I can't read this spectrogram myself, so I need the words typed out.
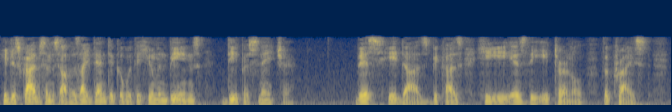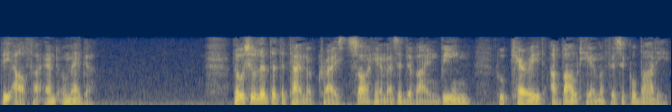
He describes himself as identical with the human being's deepest nature. This he does because he is the eternal, the Christ, the Alpha and Omega. Those who lived at the time of Christ saw him as a divine being who carried about him a physical body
